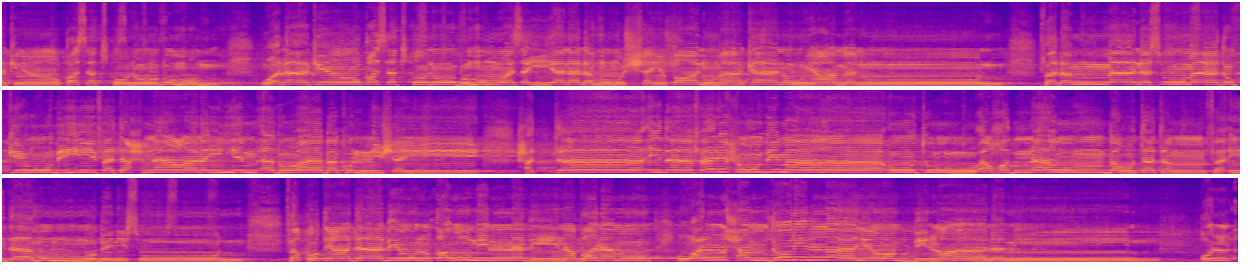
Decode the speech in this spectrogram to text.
ولكن قست قلوبهم ولكن قست قلوبهم وزين لهم الشيطان ما كانوا يعملون. فلما نسوا ما ذكروا به فتحنا عليهم أبواب كل شيء حتى إذا فرحوا بما أخذناهم بغتة فإذا هم مبلسون فقطع دابر القوم الذين ظلموا والحمد لله رب العالمين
